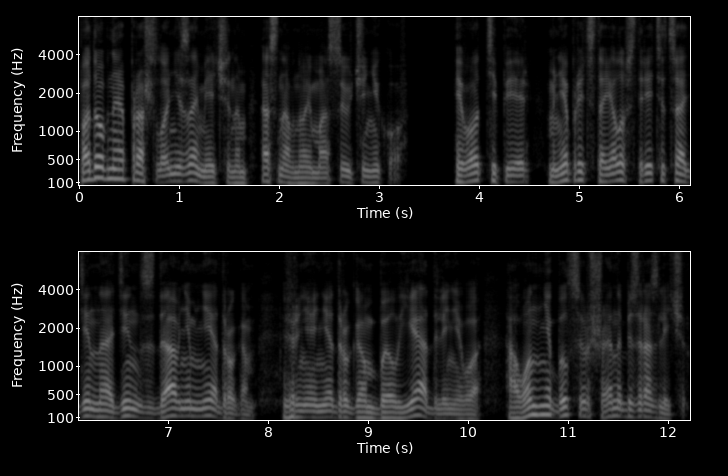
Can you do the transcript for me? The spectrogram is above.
подобное прошло незамеченным основной массой учеников. И вот теперь мне предстояло встретиться один на один с давним недругом. Вернее, недругом был я для него, а он мне был совершенно безразличен.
